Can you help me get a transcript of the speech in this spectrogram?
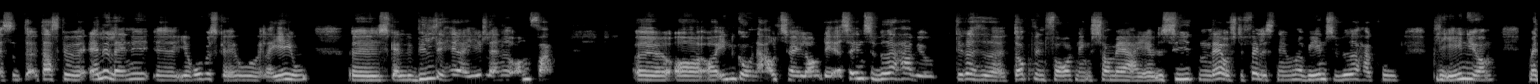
altså, der skal alle lande øh, i Europa skal jo, eller EU øh, skal ville det her i et eller andet omfang øh, og, og indgå en aftale om det. Altså indtil videre har vi jo det, der hedder Dublin-forordningen, som er, jeg vil sige, den laveste fællesnævner, vi indtil videre har kunne blive enige om. Men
